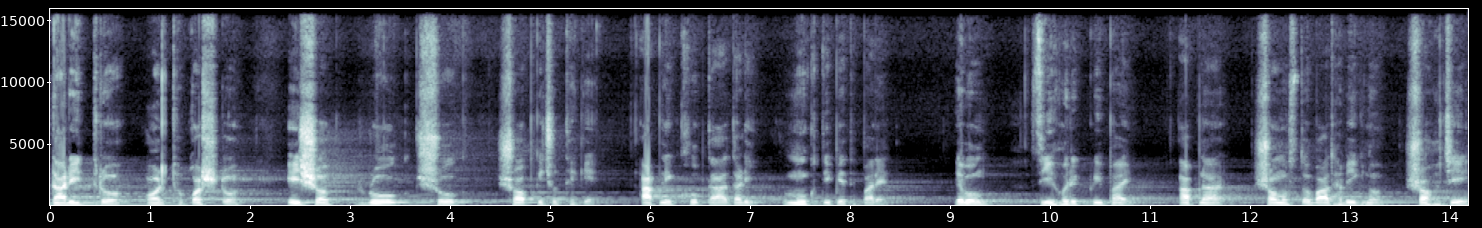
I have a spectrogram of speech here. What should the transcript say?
দারিদ্র, অর্থকষ্ট, এইসব রোগ, শোক সব কিছু থেকে আপনি খুব তাড়াতাড়ি মুক্তি পেতে পারেন এবং শ্রীহরির কৃপায় আপনার সমস্ত বাধাবিঘ্ন সহজে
